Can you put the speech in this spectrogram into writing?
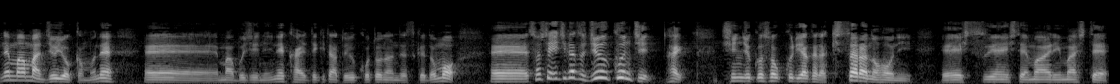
ね、まあまあ14日もね、えー、まあ無事にね、帰ってきたということなんですけども、えー、そして1月19日、はい、新宿そっくり館キサラの方に、えー、出演してまいりまして、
